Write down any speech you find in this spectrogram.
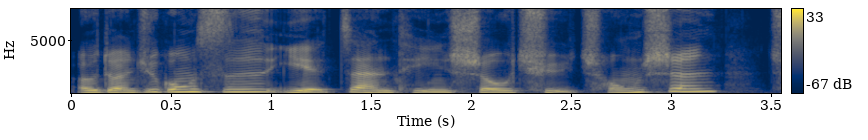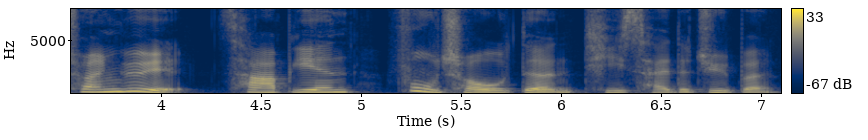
而短剧公司也暂停收取重生、穿越、擦边、复仇等题材的剧本，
